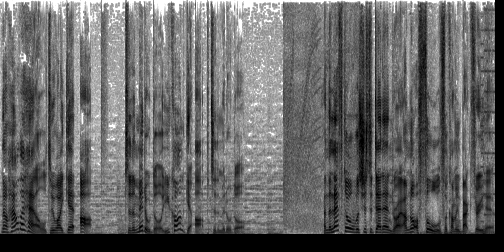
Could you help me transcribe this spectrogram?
now, how the hell do I get up to the middle door? You can't get up to the middle door. And the left door was just a dead end, right? I'm not a fool for coming back through here.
